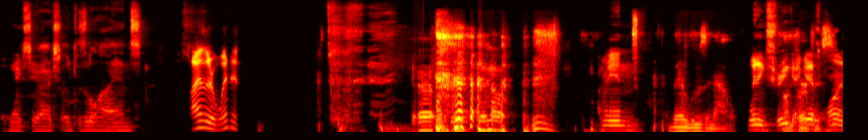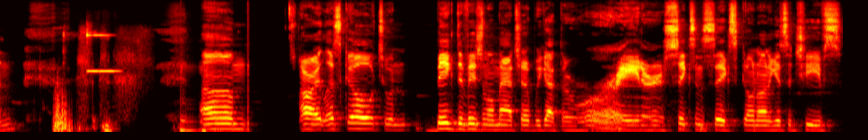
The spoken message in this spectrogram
pick next year, actually, because of the Lions. Lions are winning. Yeah, they're, they're. I mean, They're losing out. winning streak, On I guess, one. Um, all right, let's go to a big divisional matchup. We got the Raiders six and six going on against the Chiefs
